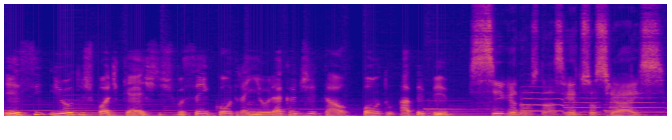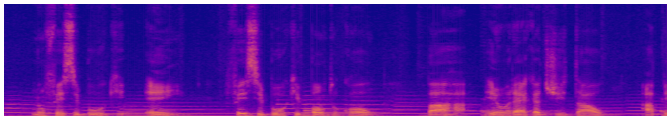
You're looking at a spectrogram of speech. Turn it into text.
Esse e outros podcasts você encontra em eurecadigital.app. Siga-nos nas redes sociais, no Facebook em facebook.com barra Eureka Digital app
